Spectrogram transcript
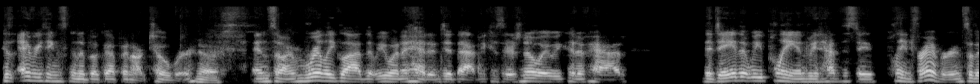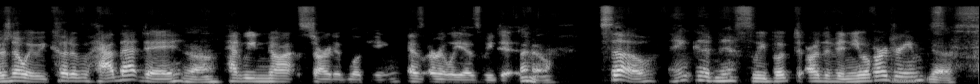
because everything's going to book up in October. Yes. And so I'm really glad that we went ahead and did that because there's no way we could have had the day that we planned, we'd had this day planned forever. And so there's no way we could have had that day Yeah. had we not started looking as early as we did. I know. So thank goodness we booked our the venue of our dreams. Yes.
